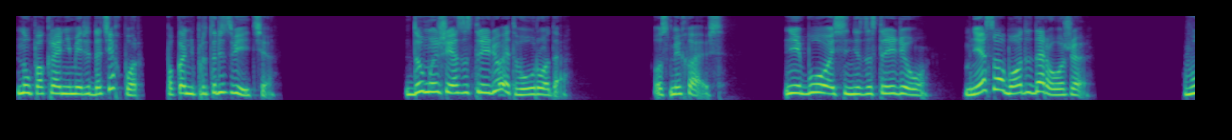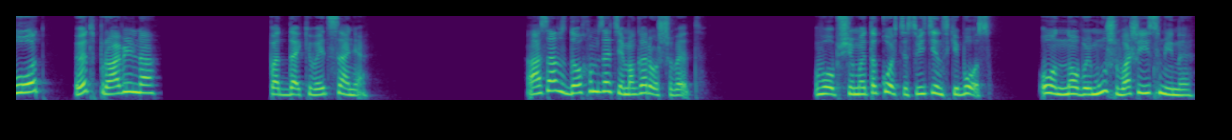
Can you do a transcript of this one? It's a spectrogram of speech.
Ну, по крайней мере, до тех пор, пока не протрезвеете. Думаешь, я застрелю этого урода? Усмехаюсь. Не бойся, не застрелю. Мне свобода дороже. Вот, это правильно поддакивает Саня. А со вздохом затем огорошивает. В общем, это Костя Светинский, босс. Он новый муж вашей Ясмины.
